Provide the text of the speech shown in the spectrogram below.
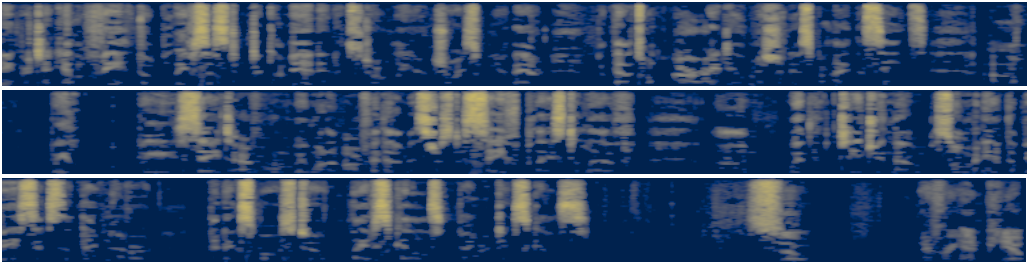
any particular faith system to come in, and it's totally your choice when you're there. But that's what our ideal mission is behind the scenes. Um, we we say to everyone we want to offer them is just a safe place to live um, with teaching them so many of the basics that they've never been exposed to life skills and parenting skills. So, every NPO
